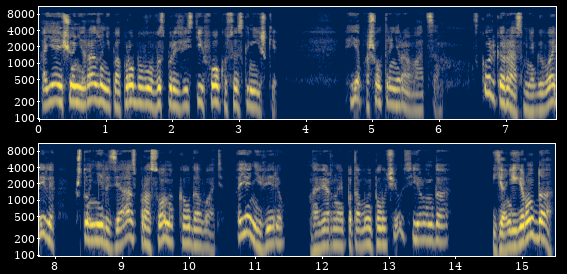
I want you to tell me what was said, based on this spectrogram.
а я еще ни разу не попробовал воспроизвести фокус из книжки. Я пошел тренироваться. Сколько раз мне говорили, что нельзя с просонок колдовать, а я не верил. Наверное, потому и получилась ерунда. Я не ерунда,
